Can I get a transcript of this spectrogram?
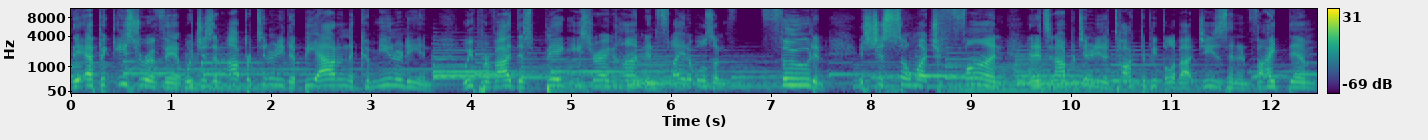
the Epic Easter event, which is an opportunity to be out in the community, and we provide this big Easter egg hunt and inflatables and food, and it's just so much fun. And it's an opportunity to talk to people about Jesus and invite them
